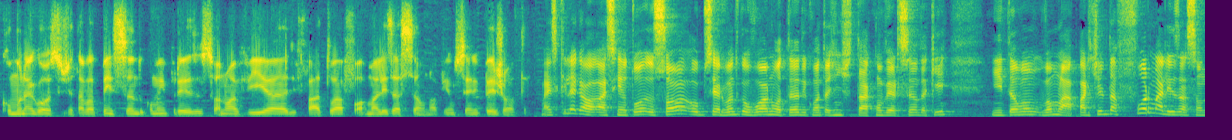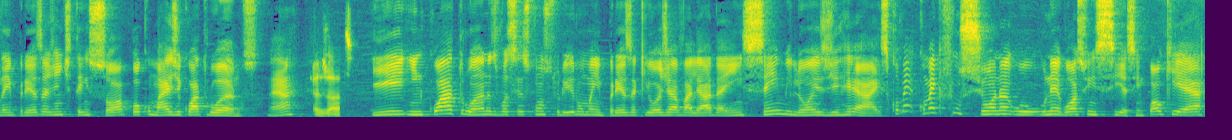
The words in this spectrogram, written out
como negócio, já estava pensando como empresa, só não havia de fato a formalização, não havia um CNPJ. Mas que legal, assim, eu estou só observando que eu vou anotando enquanto a gente está conversando aqui. Então vamos lá, a partir da formalização da empresa, a gente tem só pouco mais de quatro anos, né? Exato. E em quatro anos vocês construíram uma empresa que hoje é avaliada em 100 milhões de reais. Como é, como é que funciona o, o negócio em si? Assim, qual que é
